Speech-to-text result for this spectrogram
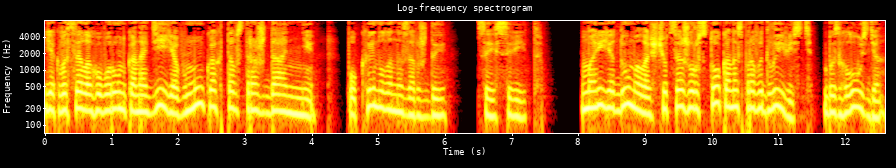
як весела говорунка Надія в муках та в стражданні покинула назавжди цей світ. Марія думала, що це жорстока несправедливість, безглуздя,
